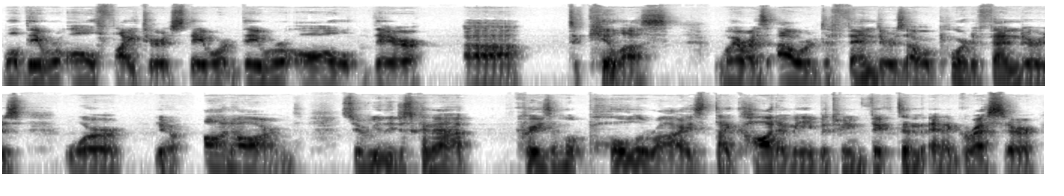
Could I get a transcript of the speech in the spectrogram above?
well, they were all fighters. They were they were all there uh, to kill us, whereas our defenders, our poor defenders, were you know unarmed. So really just kind of creates a more polarized dichotomy between victim and aggressor,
